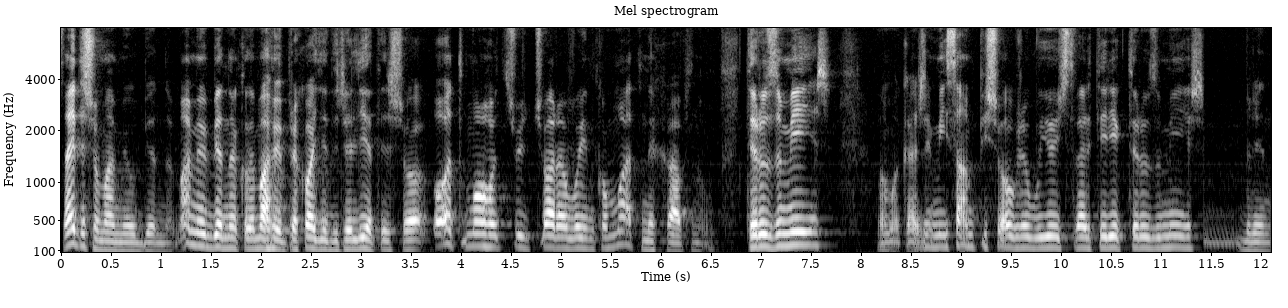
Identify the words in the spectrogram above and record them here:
Знаєте, що мамі обідно? Мамі обідно, коли мамі приходять жаліти, що от мого чуть вчора воєнкомат не хапнув. Ти розумієш? Мама каже, мій сам пішов, вже воює четвертий рік, ти розумієш? Блін,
